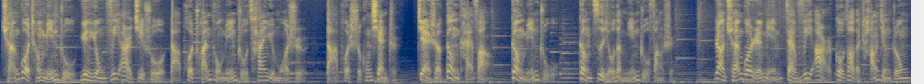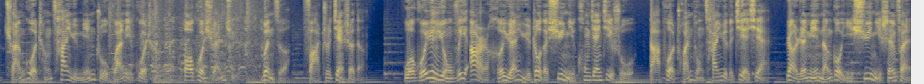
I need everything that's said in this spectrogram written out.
全过程民主运用 VR 技术，打破传统民主参与模式，打破时空限制。建设更开放、更民主、更自由的民主方式，让全国人民在 VR 构造的场景中全过程参与民主管理过程，包括选举、问责、法治建设等。我国运用 VR 和元宇宙的虚拟空间技术，打破传统参与的界限，让人民能够以虚拟身份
